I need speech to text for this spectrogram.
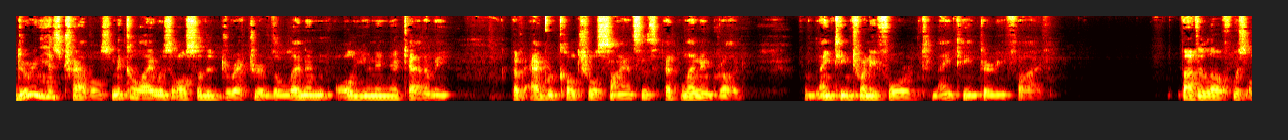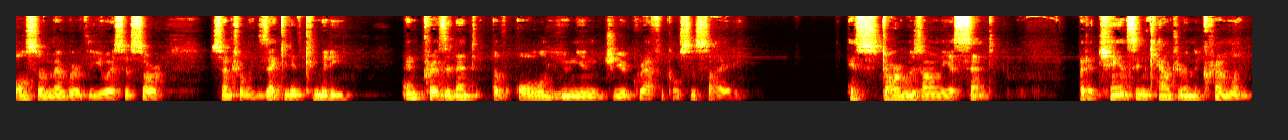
During his travels, Nikolai was also the director of the Lenin All Union Academy of Agricultural Sciences at Leningrad from 1924 to 1935. Vavilov was also a member of the USSR Central Executive Committee and president of All Union Geographical Society. His star was on the ascent, but a chance encounter in the Kremlin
